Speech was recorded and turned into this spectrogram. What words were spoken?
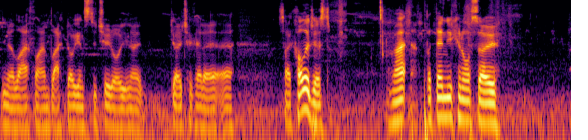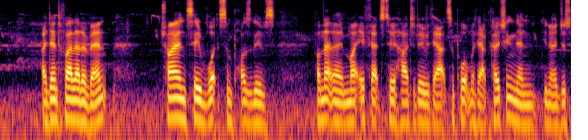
you know Lifeline, Black Dog Institute, or you know go check out a, a psychologist. right? But then you can also identify that event, try and see what some positives from that. And if that's too hard to do without support and without coaching, then you know just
